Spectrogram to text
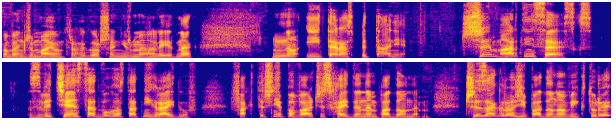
No Węgrzy mają trochę gorsze niż my, ale jednak. No i teraz pytanie. Czy Martin Sesks, zwycięzca dwóch ostatnich rajdów, faktycznie powalczy z Haydenem Padonem? Czy zagrozi Padonowi, który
